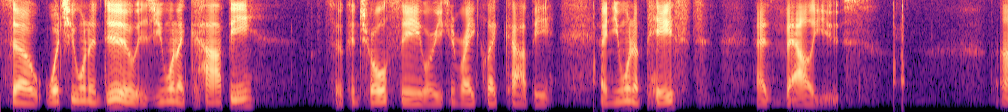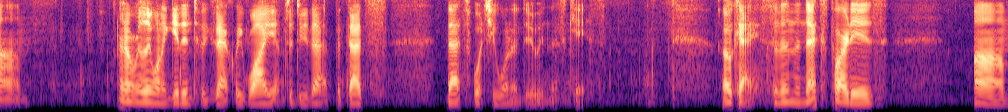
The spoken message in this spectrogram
So what you want to do is you want to copy, so Control C, or you can right click copy, and you want to paste as values. Um, I don't really want to get into exactly why you have to do that, but that's that's what you want to do in this case. Okay, so then the next part is um,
